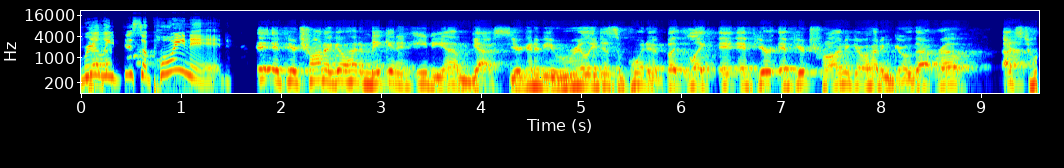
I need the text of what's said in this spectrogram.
really disappointed if you're trying to go ahead and make it an EDM, yes, you're going to be really disappointed. But like if you're if you're trying to go ahead and go that route, that's totally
